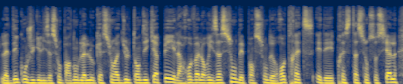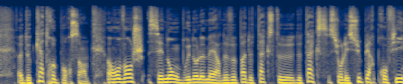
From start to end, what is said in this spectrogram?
la déconjugalisation, pardon, de l'allocation adulte handicapé et la revalorisation des pensions de retraite et des prestations sociales de 4%. En revanche, c'est non. Bruno Le Maire ne veut pas de taxes, de taxes sur les super profits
